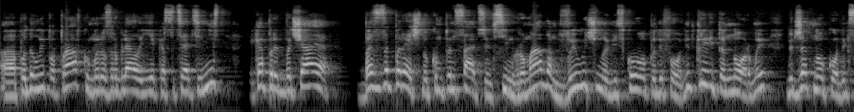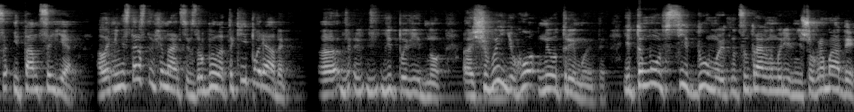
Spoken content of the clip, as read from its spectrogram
е, подали поправку. Ми розробляли її як асоціація міст, яка передбачає беззаперечну компенсацію всім громадам вилученого військового ПДФО. Відкрийте норми бюджетного кодексу, і там це є. Але Міністерство фінансів зробило такий порядок. е, Відповідно, е, що ви його не отримуєте, і тому всі думають на центральному рівні, що громади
